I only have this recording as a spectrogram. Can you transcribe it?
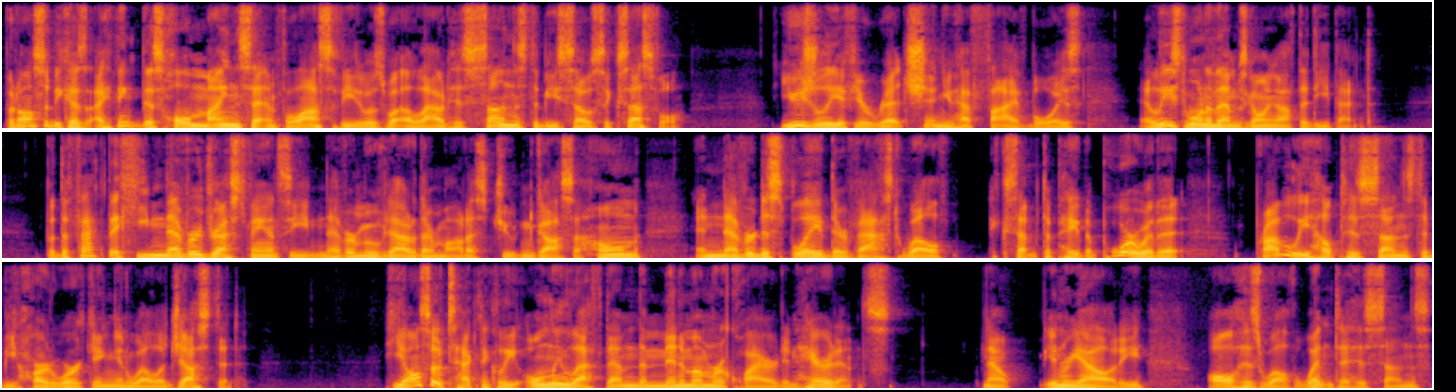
but also because I think this whole mindset and philosophy was what allowed his sons to be so successful. Usually, if you're rich and you have five boys, at least one of them's going off the deep end. But the fact that he never dressed fancy, never moved out of their modest Judengasse home, and never displayed their vast wealth except to pay the poor with it probably helped his sons to be hardworking and well adjusted. He also technically only left them the minimum required inheritance. Now, in reality, all his wealth went to his sons,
